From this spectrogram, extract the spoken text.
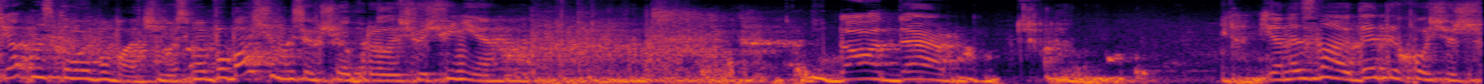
як ми з тобою побачимось? Ми побачимось, якщо я прилечу, чи ні? Да, де? Я не знаю, де ти хочеш.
